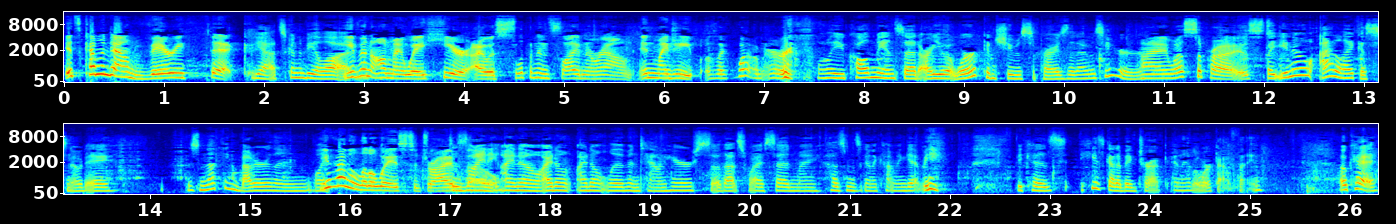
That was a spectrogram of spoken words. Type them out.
it's coming down very thick. Yeah, it's going to be a lot. Even on my way here, I was slipping and sliding around in my Jeep. I was like, what on earth? well, you called me and said, "Are you at work?" And she was surprised that I was here. I was surprised. But you know, I like a snow day. There's nothing better than like you have a little ways to drive. designing. though. I know. I don't. I don't live in town here, so that's why I said my husband's going to come and get me because he's got a big truck and it'll work out fine. Okay,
